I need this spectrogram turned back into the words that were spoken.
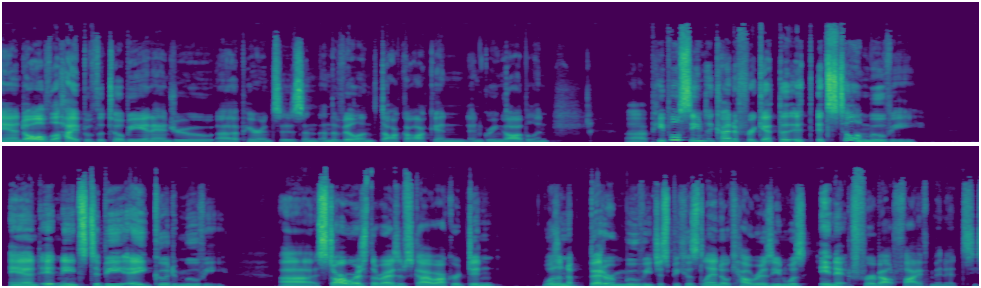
and all the hype of the Tobey and Andrew uh, appearances and, and the villains Doc Ock and, and Green Goblin, uh, people seem to kind of forget that it, it's still a movie, and it needs to be a good movie. Uh, Star Wars: The Rise of Skywalker didn't wasn't a better movie just because Lando Calrissian was in it for about five minutes.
